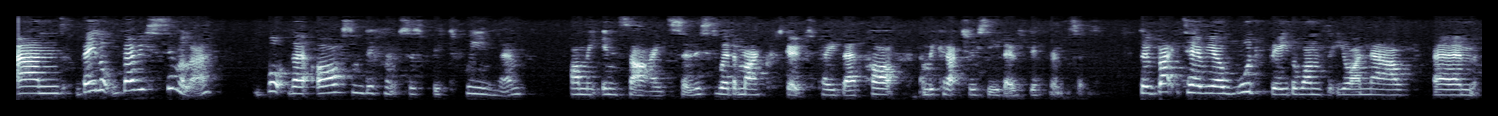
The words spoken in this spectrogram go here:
And they look very similar, but there are some differences between them on the inside. So this is where the microscopes played their part and we could actually see those differences. So bacteria would be the ones that you are now um,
